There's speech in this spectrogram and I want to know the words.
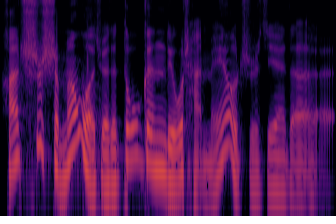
好像吃什么，我觉得都跟流产没有直接的。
